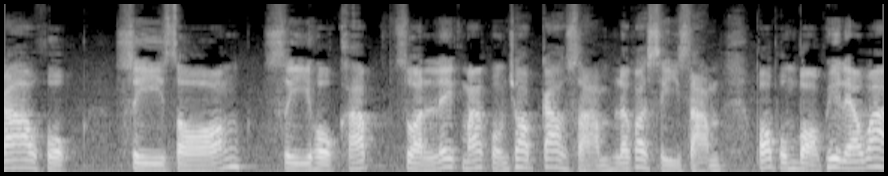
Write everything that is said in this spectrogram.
96 42 46 ครับ ส่วนเลขมาร์กผมชอบ 93 แล้วก็ 43 เพราะผมบอกพี่แล้วว่า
